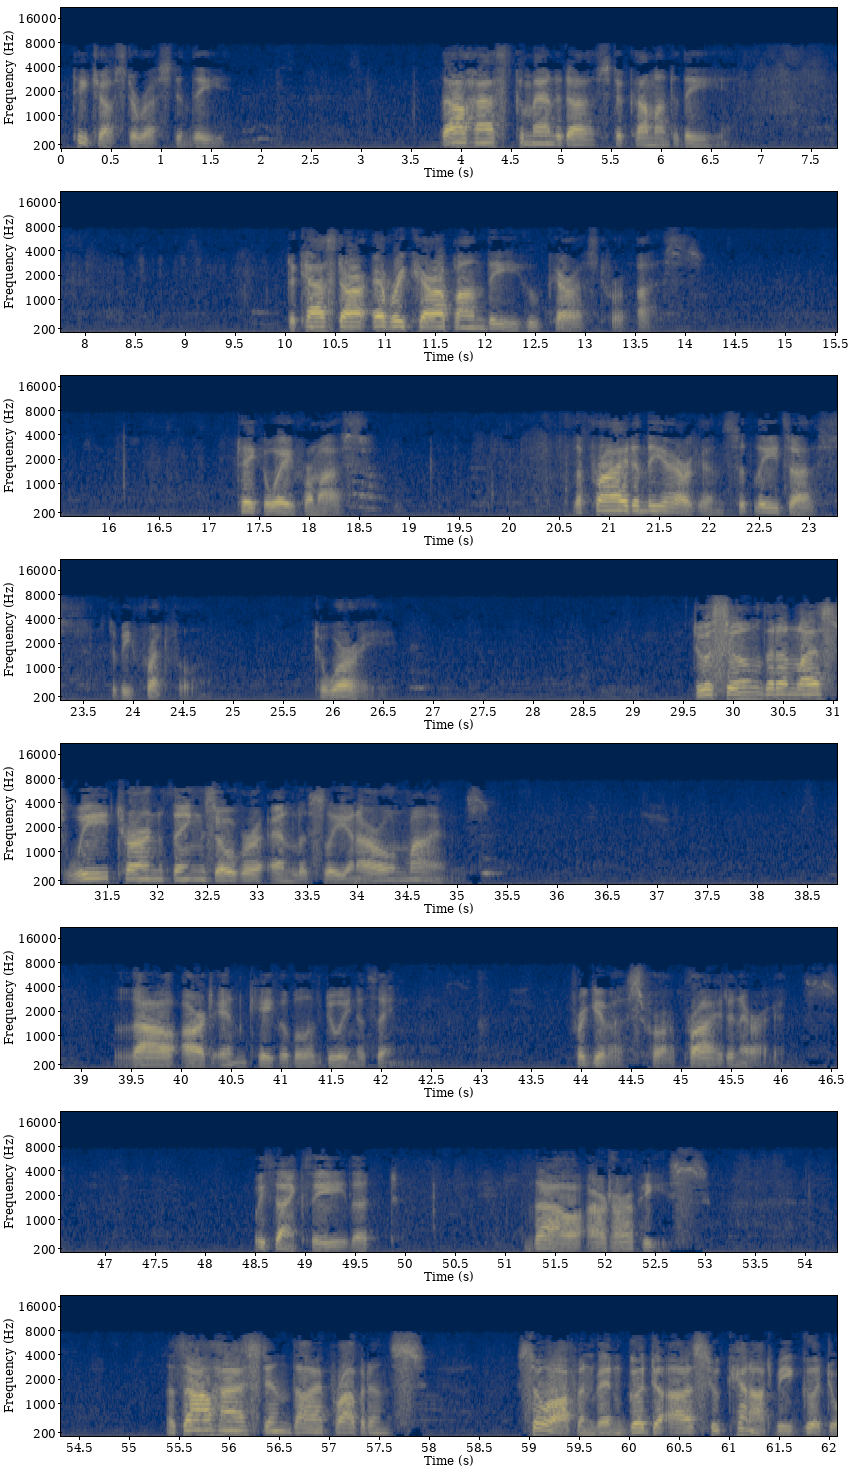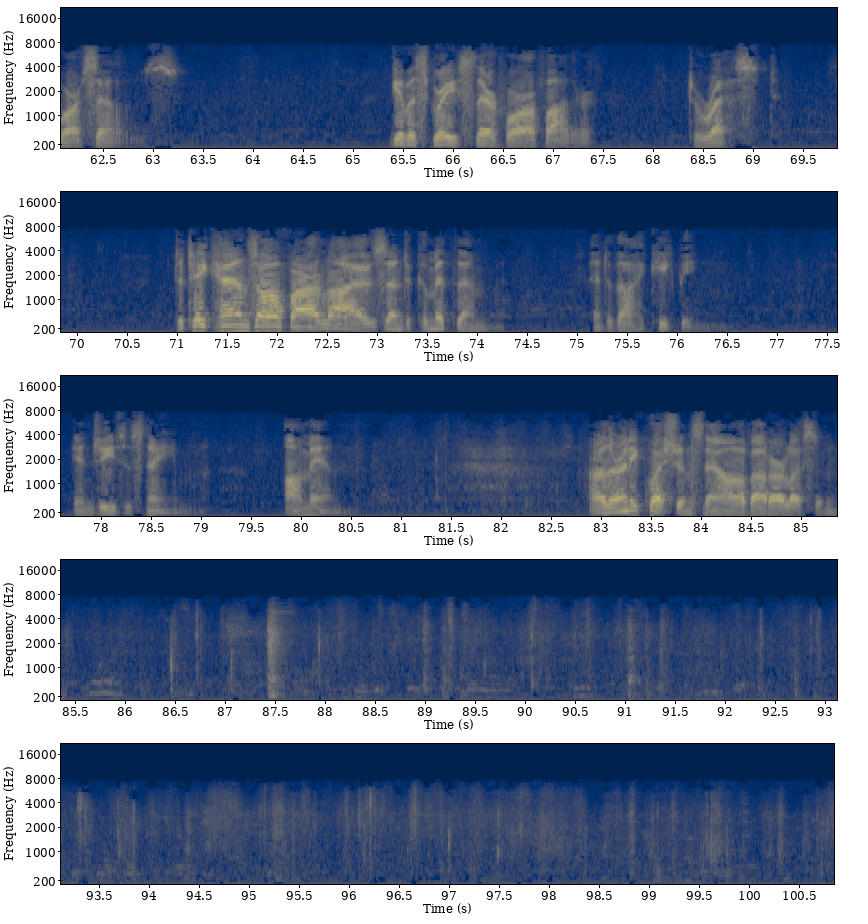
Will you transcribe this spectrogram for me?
Teach us to rest in Thee Thou hast commanded us to come unto Thee, to cast our every care upon Thee who carest for us. Take away from us the pride and the arrogance that leads us to be fretful, to worry, to assume that unless we turn things over endlessly in our own minds, thou art incapable of doing a thing. Forgive us for our pride and arrogance. We thank thee that thou art our peace, that thou hast in thy providence so often been good to us who cannot be good to ourselves. Give us grace, therefore, our Father, to rest, to take hands off our lives and to commit them into thy keeping. In Jesus' name, Amen. Are there any questions now about our lesson?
